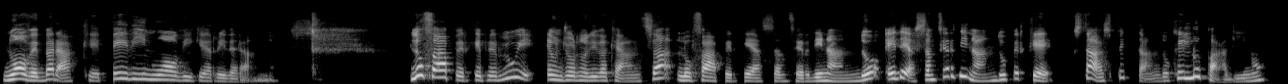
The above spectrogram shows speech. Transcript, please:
nuove baracche per i nuovi che arriveranno. Lo fa perché per lui è un giorno di vacanza, lo fa perché è a San Ferdinando ed è a San Ferdinando perché sta aspettando che lo paghino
